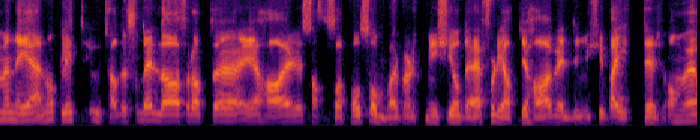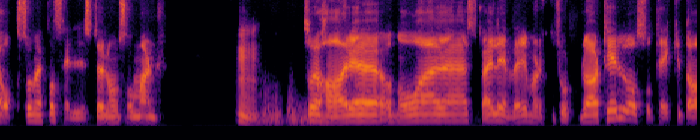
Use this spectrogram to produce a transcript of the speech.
men jeg er nok litt utradisjonell. da, for at uh, Jeg har satsa på sommermelk mye, og det er fordi at de har veldig mye beiter. Og vi er også med på fellesdøl om sommeren. Mm. Så jeg har, uh, og Nå er, skal jeg levere melk i 14 dager til, og så tar jeg da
